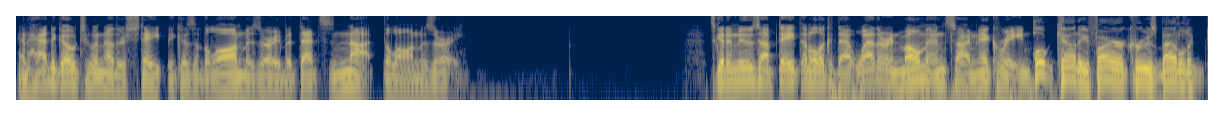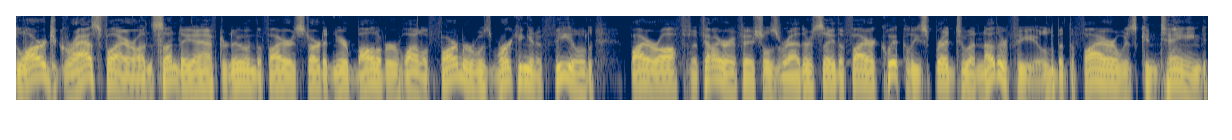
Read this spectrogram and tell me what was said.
and had to go to another state because of the law in Missouri. But that's not the law in Missouri. Let's get a news update, then a look at that weather in moments. I'm Nick Reed. Polk County fire crews battled a large grass fire on Sunday afternoon. The fire started near Bolivar while a farmer was working in a field. Fire off fire officials rather say the fire quickly spread to another field, but the fire was contained.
